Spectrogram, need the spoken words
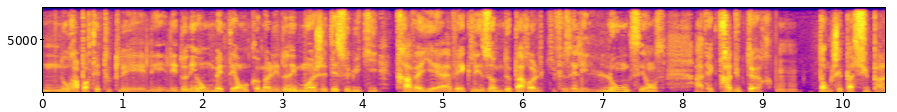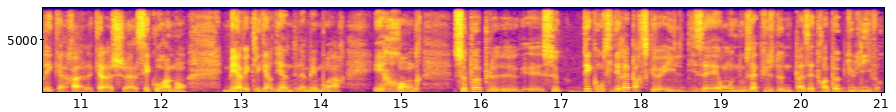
nous rapportait toutes les, données, on mettait en commun les données. Moi, j'étais celui qui travaillait avec les hommes de parole, qui faisait les longues séances avec traducteurs. Mhm. tant que j'ai pas su parler Kalash assez couramment, mais avec les gardiens de la mémoire. Et rendre ce peuple euh, se déconsidérait parce qu'il disait on nous accuse de ne pas être un peuple du livre.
